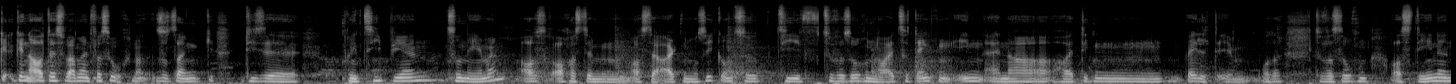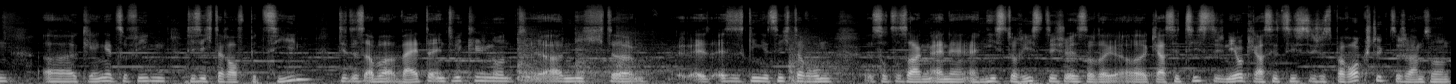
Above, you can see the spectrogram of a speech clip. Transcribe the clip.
Genau das war mein Versuch, ne? sozusagen diese Prinzipien zu nehmen, aus, auch aus, dem, aus der alten Musik und zu, die, zu versuchen, neu zu denken in einer heutigen Welt eben. Oder zu versuchen, aus denen äh, Klänge zu finden, die sich darauf beziehen, die das aber weiterentwickeln und äh, nicht. Äh, es, es, ging jetzt nicht darum, sozusagen eine, ein historistisches oder äh, klassizistisch, neoklassizistisches Barockstück zu schreiben, sondern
